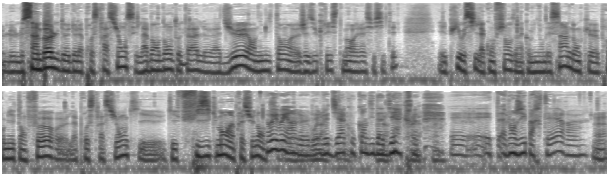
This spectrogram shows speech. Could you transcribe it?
Le, le symbole de, de la prostration, c'est l'abandon total euh, à Dieu en imitant euh, Jésus-Christ mort et ressuscité. Et puis aussi la confiance dans la communion des saints. Donc, euh, premier temps fort, euh, la prostration qui est, qui est physiquement impressionnante. Oui, oui, hein, le, le- voilà, le diacre voilà, ou candidat voilà, diacre est, allongé par terre. Voilà.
